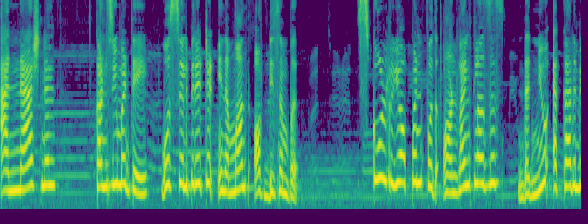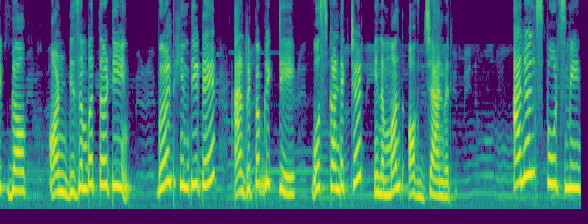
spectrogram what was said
and National Consumer Day was celebrated in the month of December. School reopened for the online classes the new academic block on December 13. World Hindi Day and Republic Day was conducted in the month of January. Annual sports meet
